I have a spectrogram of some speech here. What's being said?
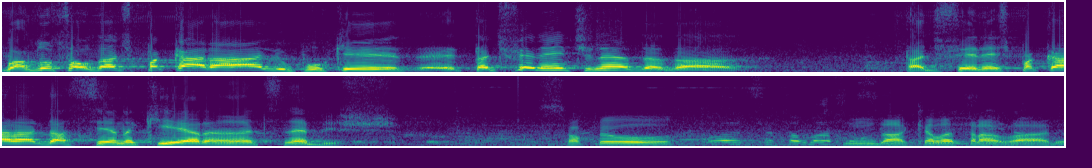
guardou saudade pra caralho, porque é, tá diferente, né? Da, da- tá diferente pra caralho da cena que era antes, né, bicho? Só pra eu não dar aquela travada.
